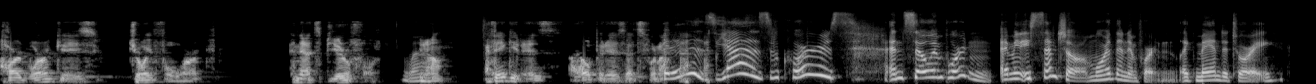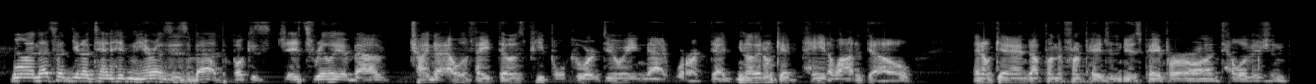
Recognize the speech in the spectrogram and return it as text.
hard work is joyful work and that's beautiful wow. you know I think it is. I hope it is. That's what it I, is. Yes, of course. And so important. I mean, essential, more than important, like mandatory. No, and that's what, you know, 10 Hidden Heroes is about. The book is, it's really about trying to elevate those people who are doing that work that, you know, they don't get paid a lot of dough. They don't get end up on the front page of the newspaper or on television.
